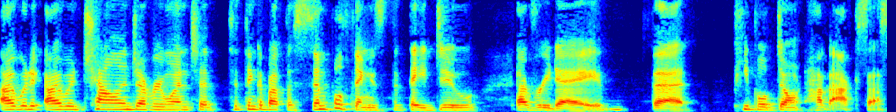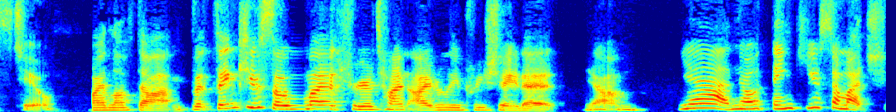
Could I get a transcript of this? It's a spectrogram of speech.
I would I would challenge everyone to to think about the simple things that they do every day that people don't have access to. I love that. But thank you so much for your time. I really appreciate it. Yeah. Yeah, no, thank you so much.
